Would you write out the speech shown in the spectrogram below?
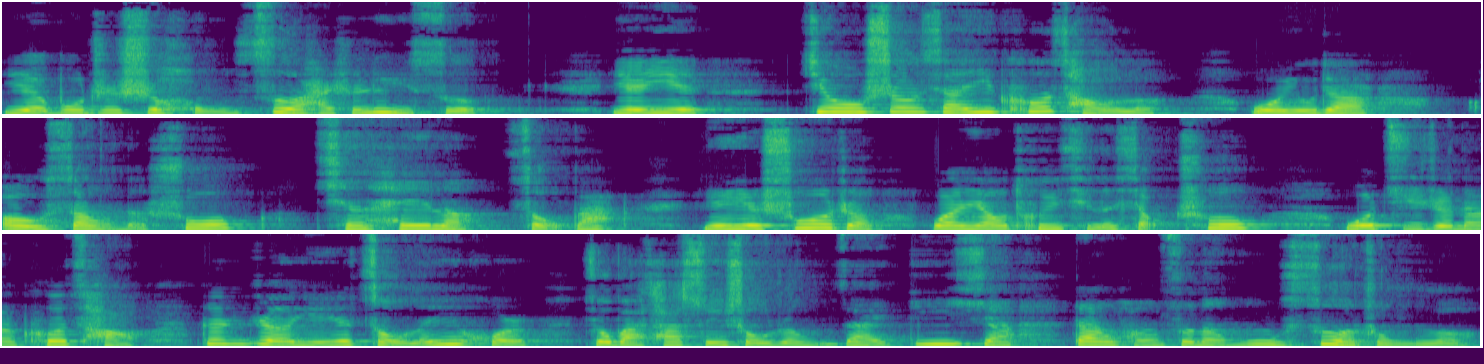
也不知是红色还是绿色。爷爷，就剩下一棵草了。我有点懊丧地说：“天黑了，走吧。”爷爷说着，弯腰推起了小车。我举着那棵草，跟着爷爷走了一会儿。就把它随手扔在地下淡黄色的暮色中了。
